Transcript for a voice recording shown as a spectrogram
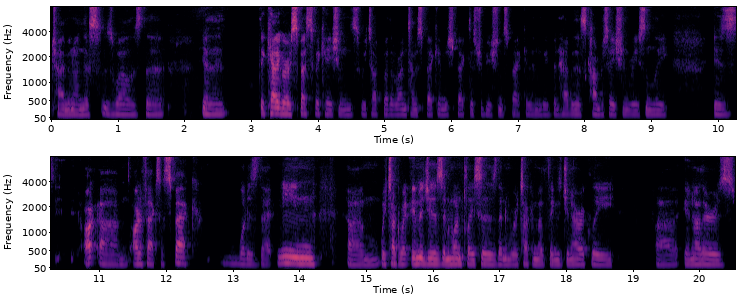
chime in on this as well as the, you know, the the category of specifications. We talked about the runtime spec, image spec, distribution spec, and then we've been having this conversation recently. Is um, artifacts of spec? What does that mean? Um, we talk about images in one places, then we're talking about things generically uh, in others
